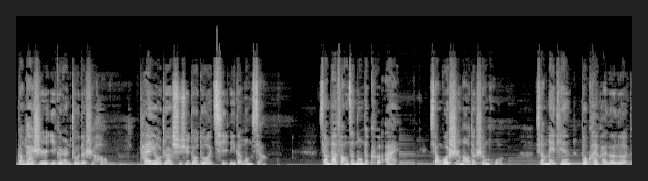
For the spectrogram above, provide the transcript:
刚开始一个人住的时候。他有着许许多多绮丽的梦想，想把房子弄得可爱，想过时髦的生活，想每天都快快乐乐的。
